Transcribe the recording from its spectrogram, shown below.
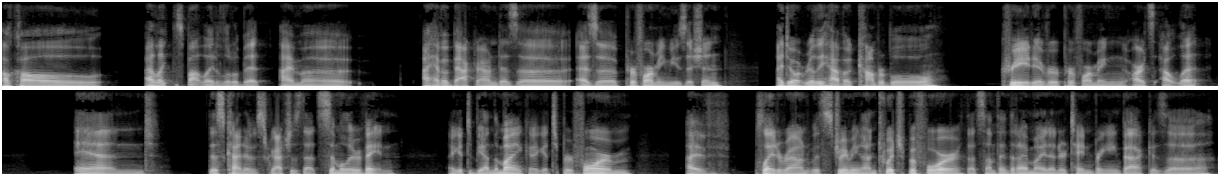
I'll call I like the spotlight a little bit. I'm a I have a background as a as a performing musician. I don't really have a comparable creative or performing arts outlet and this kind of scratches that similar vein. I get to be on the mic, I get to perform. I've played around with streaming on Twitch before. That's something that I might entertain bringing back as a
